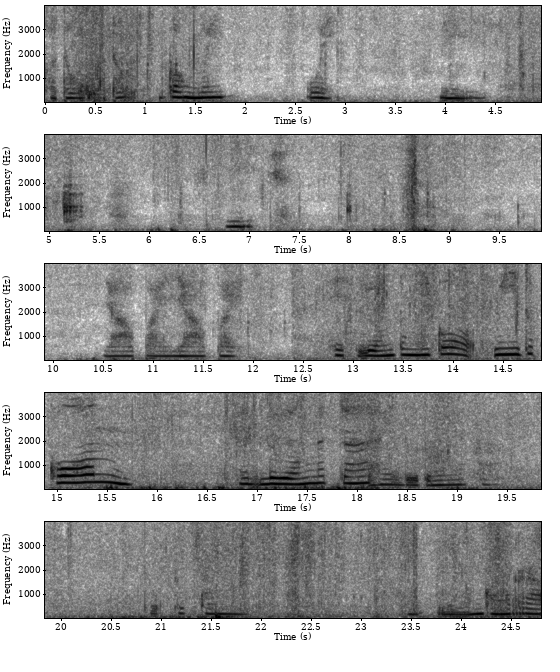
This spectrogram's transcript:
ขอโทษขอโทษกล้องไหมโอ้ยนี่นี่ ยาวไปยาวไป เห็ดเหลืองตรงนี้ก็มีทุกคน เห็ดเหลืองนะจ๊ะ ให้ดูตรงนี้นะคะทุกทุกๆคน เห็ดเหลืองของเรา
